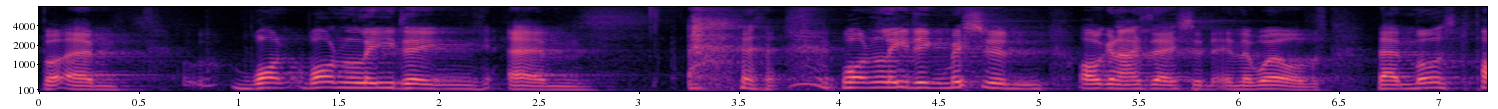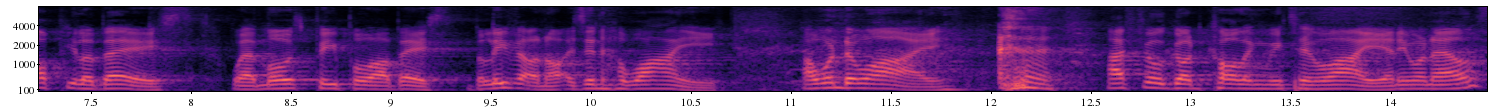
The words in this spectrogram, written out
but um, one, one leading. Um, one leading mission organization in the world, their most popular base, where most people are based, believe it or not, is in Hawaii. I wonder why. I feel God calling me to Hawaii. Anyone else?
